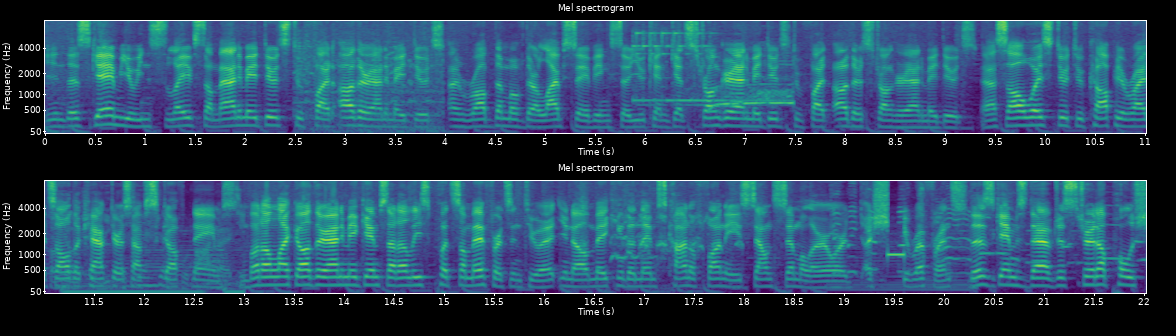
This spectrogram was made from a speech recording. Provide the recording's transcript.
In this game, you enslave some anime dudes to fight other anime dudes and rob them of their life savings so you can get stronger anime dudes to fight other stronger anime dudes. As always, due to copyrights, all the characters have scuffed names. But unlike other anime games that at least put some efforts into it, you know, making the names kind of funny, sound similar, or a shitty reference, this game's dev just straight up pull shit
